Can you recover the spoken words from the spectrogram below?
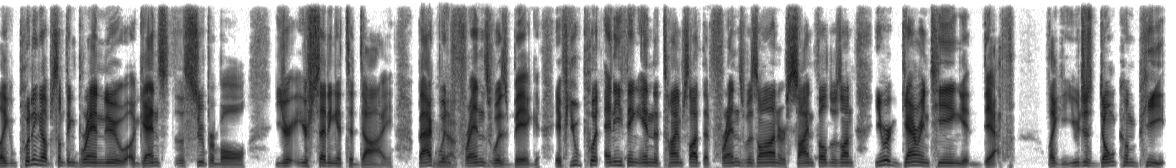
Like putting up something brand new against the Super Bowl, you're you're setting it to die. Back when. Friends was big, if you put anything in the time slot that Friends was on or Seinfeld was on, you were guaranteeing it death. Like you just don't compete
